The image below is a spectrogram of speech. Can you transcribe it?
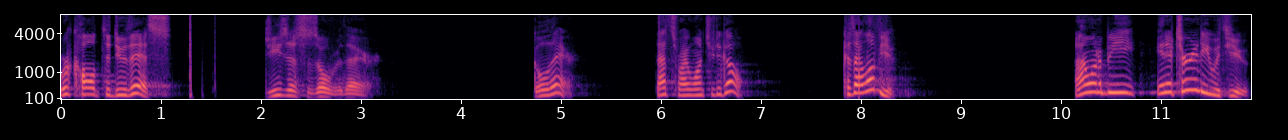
We're called to do this. Jesus is over there. Go there. That's where I want you to go. Because I love you. I want to be in eternity with you.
